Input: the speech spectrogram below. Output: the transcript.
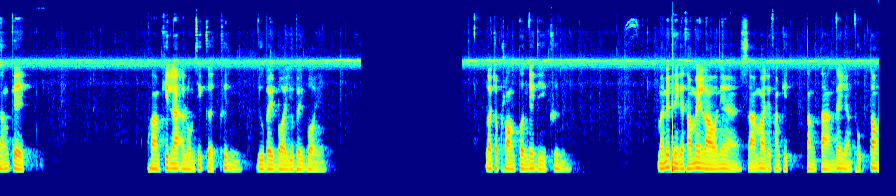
สังเกต ความคิดและอารมณ์ที่เกิดขึ้น อยู่บ่อยๆอยู่บ่อยๆเราจะครองตนได้ดีขึ้น มันไม่เพียงแต่ทำให้เราเนี่ยสามารถจะทำกิจต่างๆ ได้อย่างถูกต้อง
